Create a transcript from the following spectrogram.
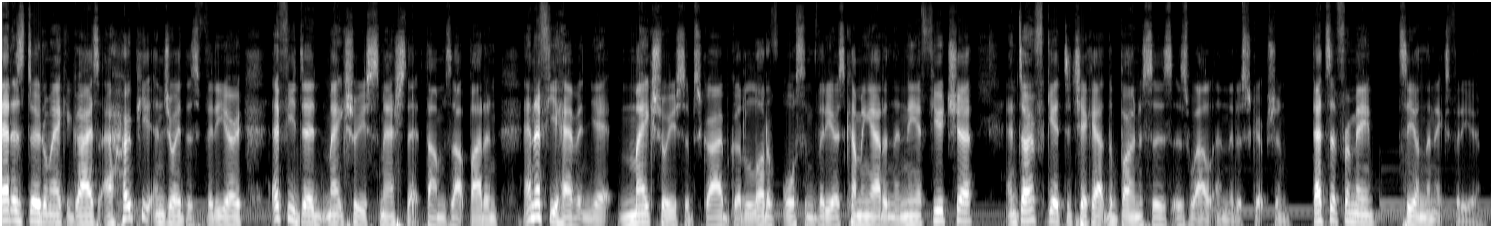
that is Doodle Maker, guys. I hope you enjoyed this video. If you did, make sure you smash that thumbs up button. And if you haven't yet, make sure you subscribe. Got a lot of awesome videos coming out in the near future. And don't forget to check out the bonuses as well in the description. That's it from me. See you on the next video.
